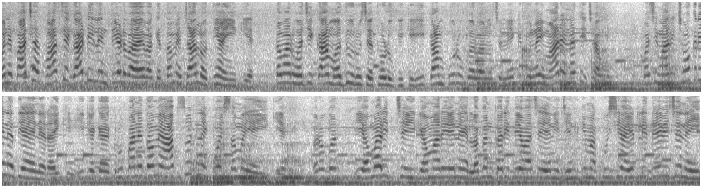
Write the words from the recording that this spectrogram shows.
મને પાછા પાસે ગાડી લઈને તેડવા આવ્યા કે તમે ચાલો ત્યાં એ કહે તમારું હજી કામ અધૂરું છે થોડુંક એ કે. એ કામ પૂરું કરવાનું છે. મેં કીધું, નહીં, મારે નથી જવું. પછી મારી છોકરીને ત્યાં એને રાખી. એ કે કૃપાને તો અમે આપશું જ નહીં કોઈ સમયે એ કે. બરોબર? એ અમારી જ છે એ કે. અમારે એને લગ્ન કરી દેવા છે. એની જિંદગીમાં ખુશિયા એટલી દેવી છે ને એ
